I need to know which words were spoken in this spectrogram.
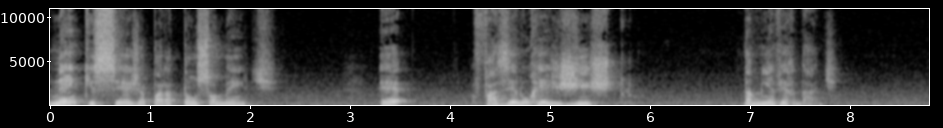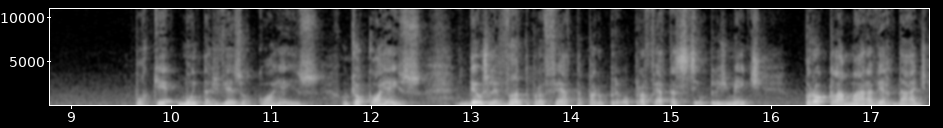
Nem que seja para tão somente é, fazer o registro da minha verdade. Porque muitas vezes ocorre isso. O que ocorre é isso. Deus levanta o profeta para o profeta simplesmente proclamar a verdade,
